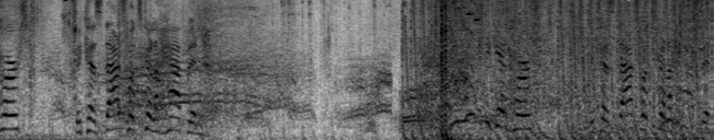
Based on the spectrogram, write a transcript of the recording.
hurt? Because that's what's gonna happen. You looking to get hurt? Because that's what's gonna happen.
